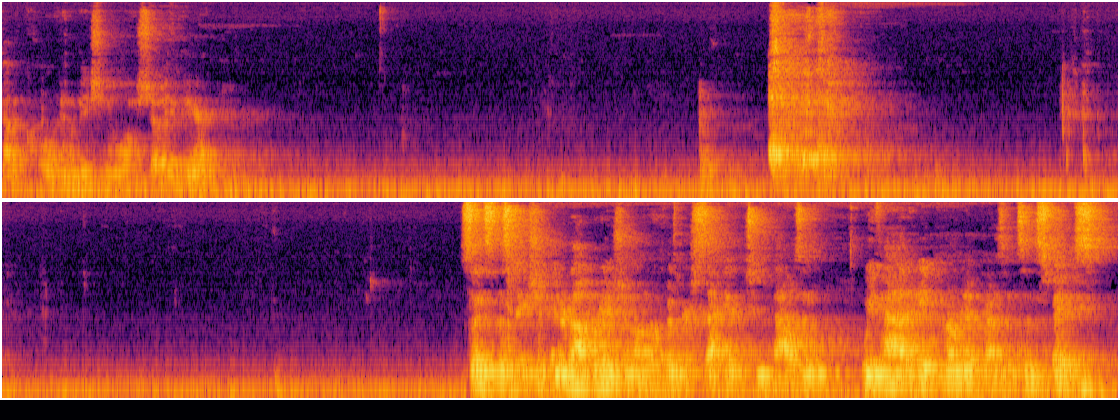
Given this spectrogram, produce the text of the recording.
Got a cool animation I want to show you here. Since the station entered operation on November 2nd, 2000, we've had a permanent presence in space,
